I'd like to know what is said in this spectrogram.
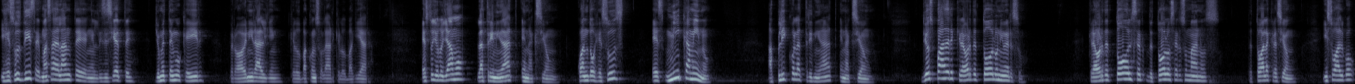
y Jesús dice más adelante en el 17, yo me tengo que ir, pero va a venir alguien que los va a consolar, que los va a guiar. Esto yo lo llamo la Trinidad en acción. Cuando Jesús es mi camino, aplico la Trinidad en acción. Dios Padre, creador de todo el universo, creador de, todos los seres humanos, de toda la creación, hizo algo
